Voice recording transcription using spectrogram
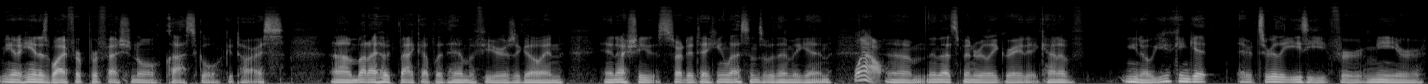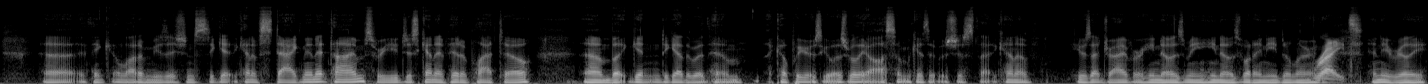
you know, he and his wife are professional classical guitarists. Um, but I hooked back up with him a few years ago and, and actually started taking lessons with him again. Wow. Um, and that's been really great. It kind of, you know, you can get, it's really easy for me or, uh, I think a lot of musicians to get kind of stagnant at times where you just kind of hit a plateau. Um, but getting together with him a couple years ago was really awesome because it was just that kind of he was that driver. He knows me. He knows what I need to learn. Right. And he really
